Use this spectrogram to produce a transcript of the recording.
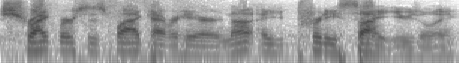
Shrike versus Flag Caver here. Not a pretty sight usually.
